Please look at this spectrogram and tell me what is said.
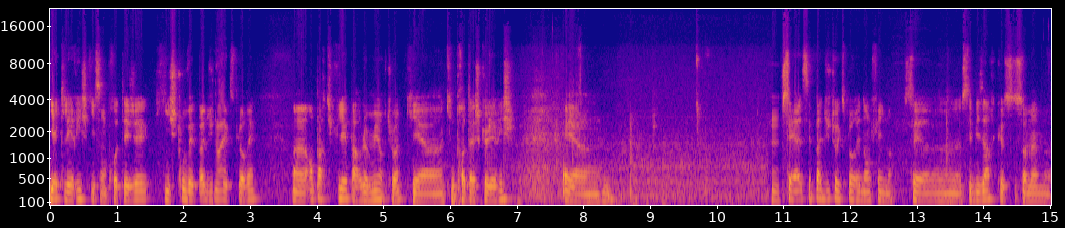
il y a que les riches qui sont protégés, qui je trouvais pas du tout explorés. Euh, en particulier par le mur, tu vois, qui, euh, qui ne protège que les riches. Et euh, hmm. c'est pas du tout exploré dans le film. C'est bizarre que ce soit même.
